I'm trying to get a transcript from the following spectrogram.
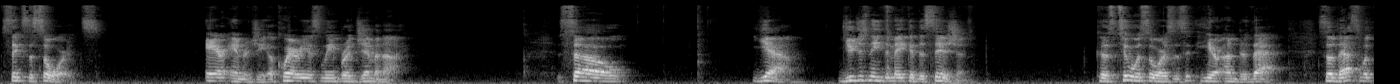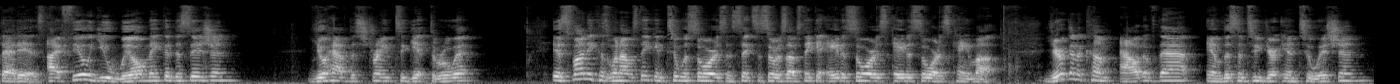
Six of Swords air energy Aquarius, Libra, Gemini. So, yeah, you just need to make a decision because Two of Swords is here under that. So that's what that is. I feel you will make a decision. You'll have the strength to get through it. It's funny because when I was thinking Two of Swords and Six of Swords, I was thinking Eight of Swords. Eight of Swords came up. You're going to come out of that and listen to your intuition.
